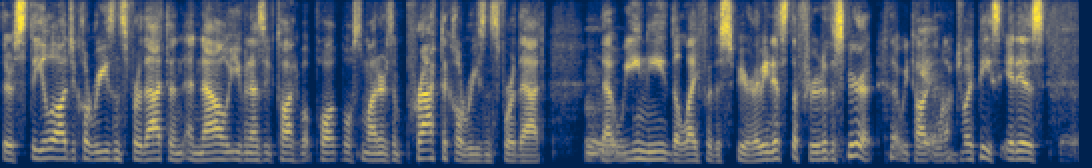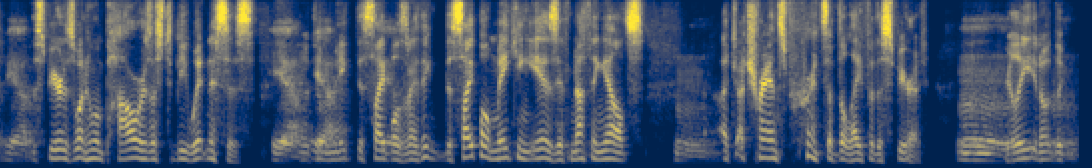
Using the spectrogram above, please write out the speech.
there's theological reasons for that and, and now even as we've talked about postmodernism practical reasons for that mm-hmm. that we need the life of the spirit i mean it's the fruit of the spirit that we talk yeah. love joy peace it is yeah, yeah. the spirit is one who empowers us to be witnesses yeah, to make disciples and i think disciple making is if nothing else mm. a, a, transference of the life of the spirit mm. really you know the mm.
